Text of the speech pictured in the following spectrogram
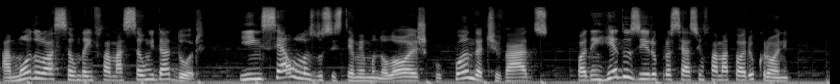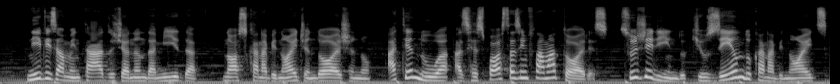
à modulação da inflamação e da dor, e em células do sistema imunológico, quando ativados, podem reduzir o processo inflamatório crônico. Níveis aumentados de anandamida, nosso canabinoide endógeno, atenua as respostas inflamatórias, sugerindo que os endocannabinoides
